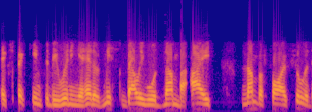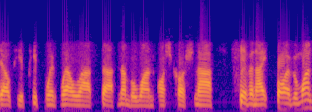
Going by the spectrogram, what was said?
Expect him to be winning ahead of Miss Ballywood, number eight. Number five, Philadelphia Pip went well last start. Number one, Oshkosh Nar, seven, eight, five, and one.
